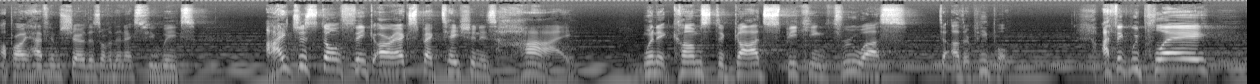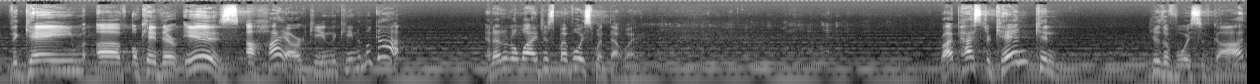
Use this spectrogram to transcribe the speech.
I'll probably have him share this over the next few weeks. I just don't think our expectation is high when it comes to God speaking through us to other people. I think we play the game of, okay, there is a hierarchy in the kingdom of God. And I don't know why just my voice went that way. Right? Pastor Ken can hear the voice of God.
